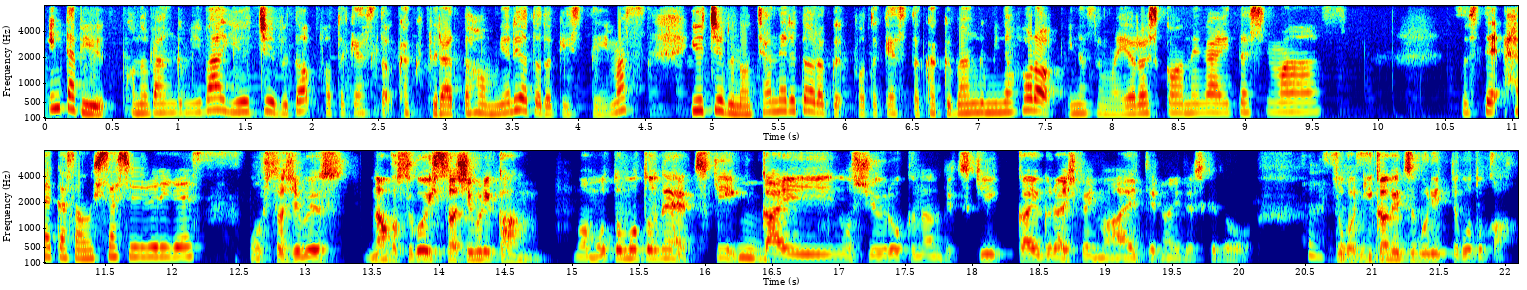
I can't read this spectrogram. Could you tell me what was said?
インタビュー。この番組は YouTube と Podcast 各プラットフォームよりお届けしています。YouTube のチャンネル登録、Podcast 各番組のフォロー、皆様よろしくお願いいたします。そして、早川さんお久しぶりです。お久しぶりです。なんかすごい久しぶり感。まあもともとね、月1回の収録なんで、月1回ぐらいしか今会えてないですけど、そうそうか、2ヶ月ぶりってことか。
